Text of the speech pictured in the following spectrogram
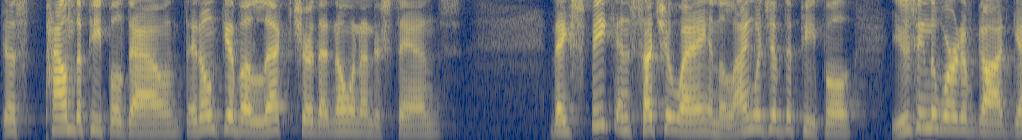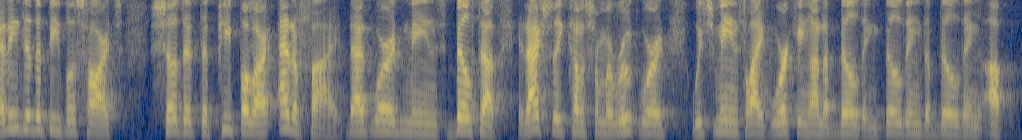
just pound the people down, they don't give a lecture that no one understands. They speak in such a way, in the language of the people, using the word of God, getting to the people's hearts so that the people are edified. That word means built up. It actually comes from a root word which means like working on a building, building the building up.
